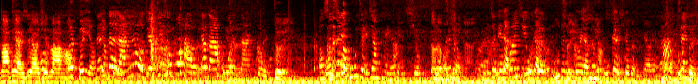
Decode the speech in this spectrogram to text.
拉胚还是要先拉好。那可以哦。真的啦，因为我觉得技术不好，要拉壶很难。对。老师，这个壶嘴这样可以吗？当然不行啊。这边没关系，我就有壶嘴，对呀，那壶盖修的很漂亮。啊，我们现在就是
